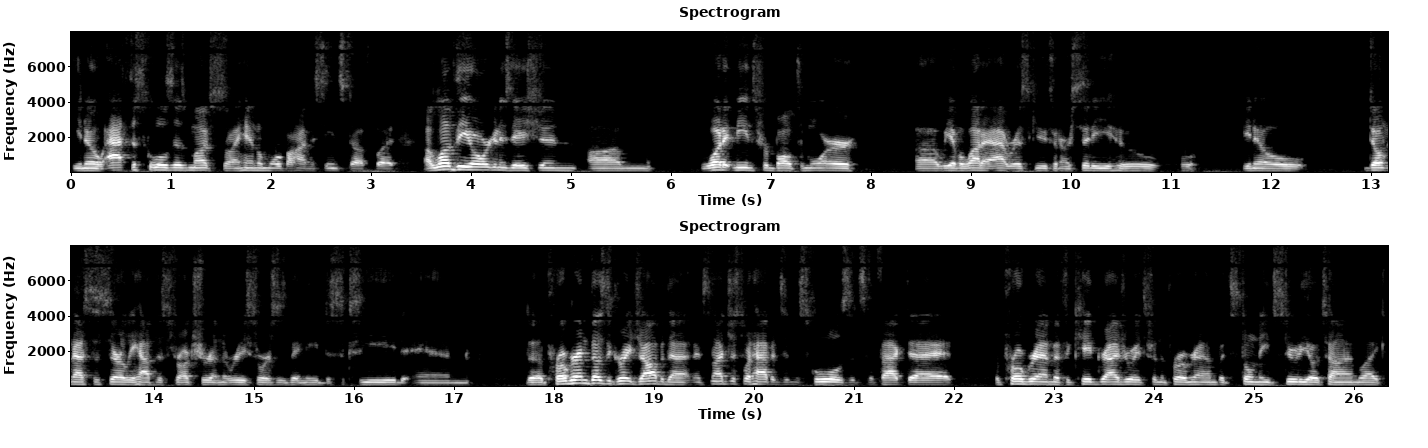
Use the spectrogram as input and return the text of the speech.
you know, at the schools as much, so I handle more behind the scenes stuff. But I love the organization, um, what it means for Baltimore. Uh, we have a lot of at-risk youth in our city who, you know, don't necessarily have the structure and the resources they need to succeed and the program does a great job of that. And it's not just what happens in the schools, it's the fact that the program, if a kid graduates from the program but still needs studio time, like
